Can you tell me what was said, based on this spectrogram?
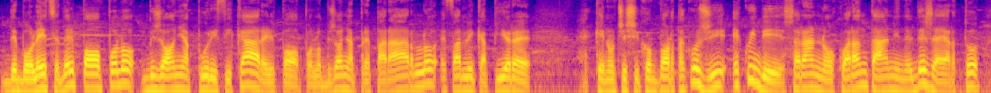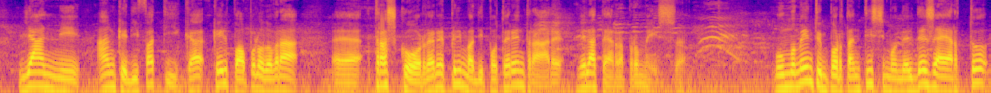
debolezze del popolo bisogna purificare il popolo, bisogna prepararlo e fargli capire che non ci si comporta così e quindi saranno 40 anni nel deserto, gli anni anche di fatica che il popolo dovrà eh, trascorrere prima di poter entrare nella terra promessa. Un momento importantissimo nel deserto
